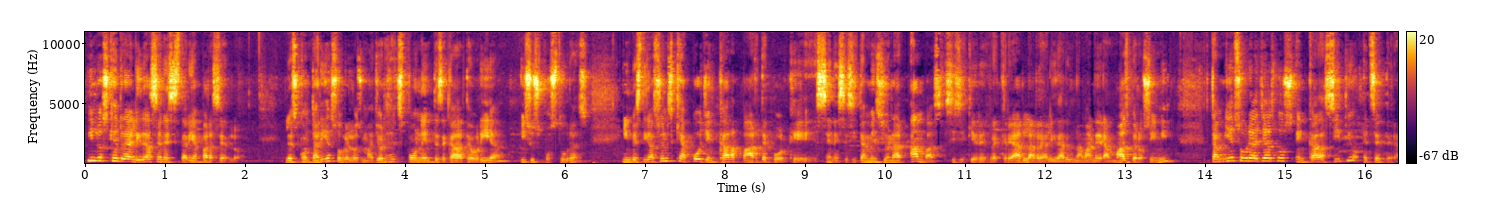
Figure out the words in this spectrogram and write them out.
y los que en realidad se necesitarían para hacerlo. Les contaría sobre los mayores exponentes de cada teoría y sus posturas, investigaciones que apoyen cada parte porque se necesita mencionar ambas si se quiere recrear la realidad de una manera más verosímil, también sobre hallazgos en cada sitio, etc.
